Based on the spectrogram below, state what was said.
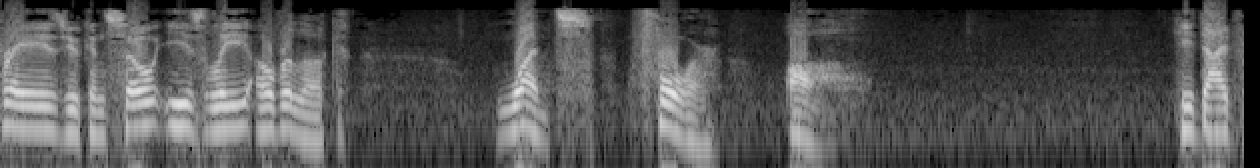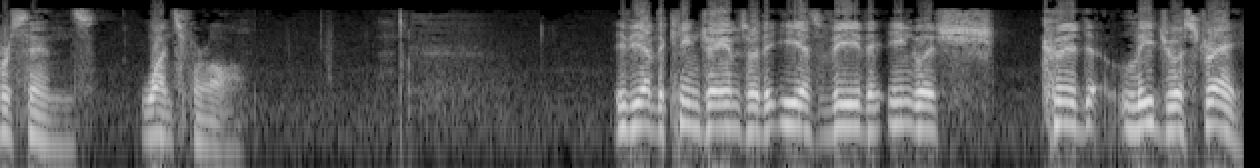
phrase you can so easily overlook once for all. He died for sins once for all. If you have the King James or the ESV, the English could lead you astray.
